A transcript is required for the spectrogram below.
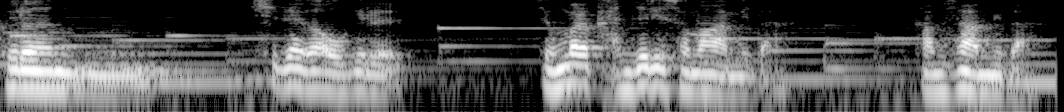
그런 시대가 오기를 정말 간절히 소망합니다. 감사합니다.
